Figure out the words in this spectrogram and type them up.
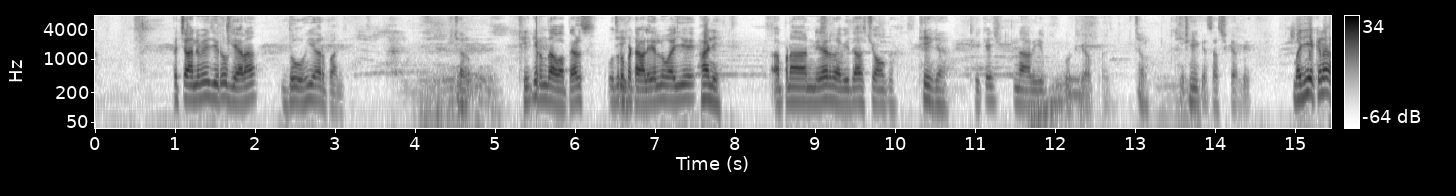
95011 2005 ਚਲੋ ਠੀਕ ਹੈ। ਰੰਧਾਵਾ ਪੈਲਸ ਉਧਰੋਂ ਬਟਾਲੇ ਵੱਲੋਂ ਆਈਏ। ਹਾਂਜੀ। ਆਪਣਾ ਨੀਅਰ ਰਵਿਦਾਸ ਚੌਂਕ। ਠੀਕ ਆ। ਠੀਕ ਹੈ ਜੀ? ਨਾਲ ਹੀ ਉੱਠ ਗਿਆ ਉੱਪਰ ਚਲੋ ਠੀਕ ਹੈ ਸਤਿ ਸ਼੍ਰੀ ਅਕਾਲ ਜੀ। ਬਾਜੀ ਇੱਕ ਨਾ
